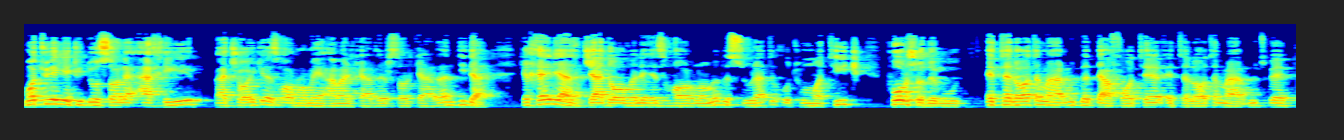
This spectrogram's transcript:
ما توی یکی دو سال اخیر بچههایی که اظهارنامه عمل کرده ارسال کردن دیدن. که خیلی از جداول اظهارنامه به صورت اتوماتیک پر شده بود. اطلاعات مربوط به دفاتر اطلاعات مربوط به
